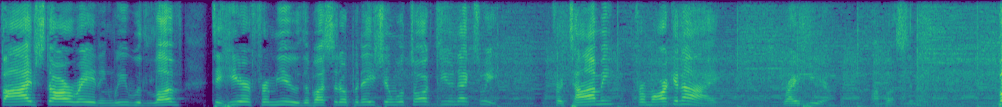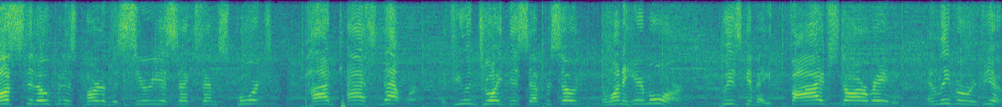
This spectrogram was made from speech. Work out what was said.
five star rating. We would love to hear from you, the Busted Open Nation. We'll talk to you next week. For Tommy, for Mark, and I, right here on Busted Open. Busted Open is part of the SiriusXM Sports Podcast Network. If you enjoyed this episode and want to hear more, please give a five star rating and leave a review.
